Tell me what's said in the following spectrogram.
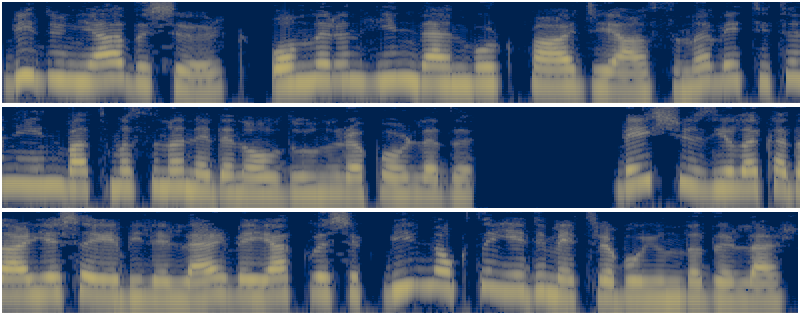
Bir dünya dışı ırk, onların Hindenburg faciasına ve Titanic'in batmasına neden olduğunu raporladı. 500 yıla kadar yaşayabilirler ve yaklaşık 1.7 metre boyundadırlar.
